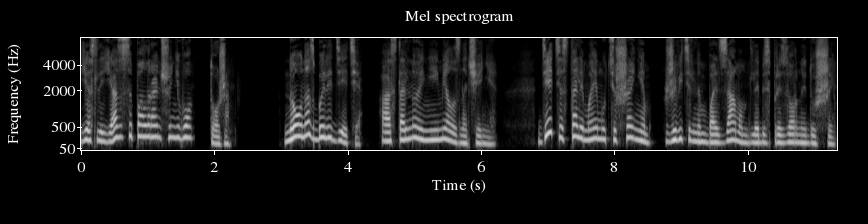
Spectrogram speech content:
Если я засыпал раньше него, тоже. Но у нас были дети, а остальное не имело значения. Дети стали моим утешением, живительным бальзамом для беспризорной души.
